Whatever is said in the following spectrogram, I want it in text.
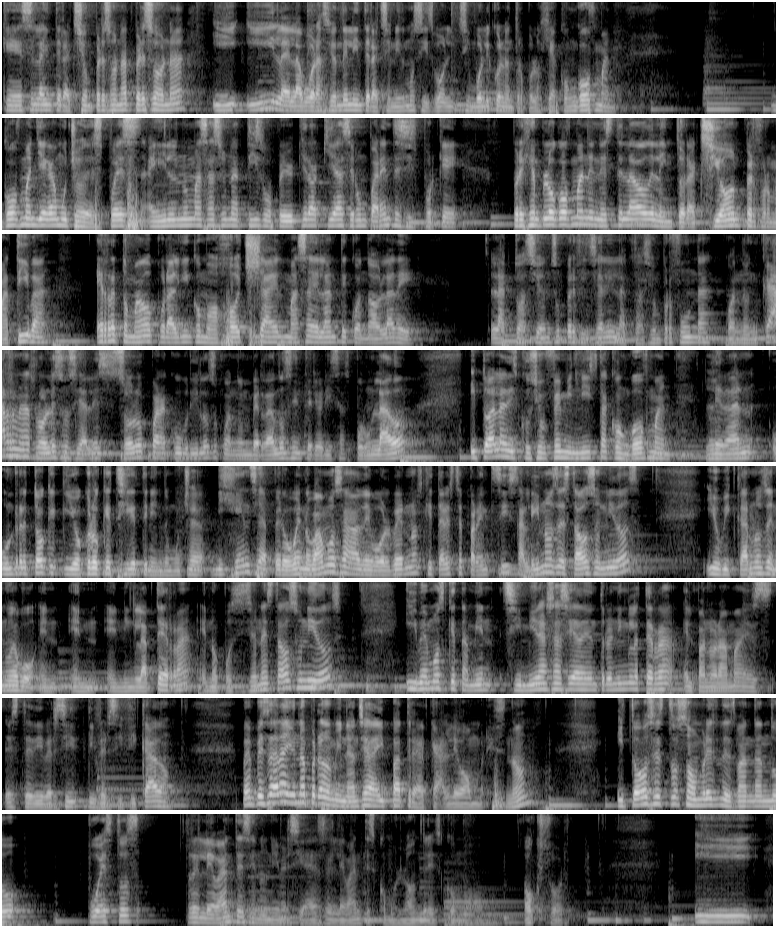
que es la interacción persona a persona y, la elaboración del interaccionismo simbólico en la antropología con Goffman. Goffman llega mucho después, ahí nomás hace un atisbo, pero yo quiero aquí hacer un paréntesis porque, por ejemplo, Goffman en este lado de la interacción performativa es retomado por alguien como Hochschild más adelante cuando habla de la actuación superficial y la actuación profunda, cuando encarnas roles sociales solo para cubrirlos o cuando en verdad los interiorizas por un lado, y toda la discusión feminista con Goffman le dan un retoque que yo creo que sigue teniendo mucha vigencia, pero bueno, vamos a devolvernos, quitar este paréntesis, salirnos de Estados Unidos y ubicarnos de nuevo en, en Inglaterra, en oposición a Estados Unidos, y vemos que también si miras hacia adentro en Inglaterra, el panorama es este, diversificado. Para empezar, hay una predominancia ahí patriarcal de hombres, ¿no? Y todos estos hombres les van dando puestos relevantes en universidades relevantes como Londres, como Oxford. Y,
